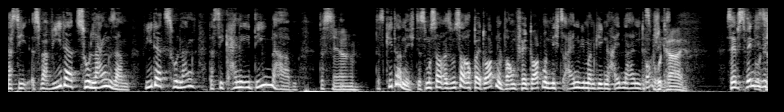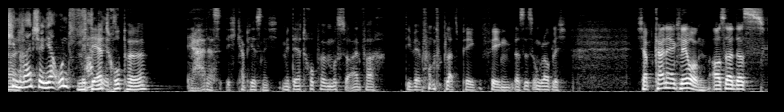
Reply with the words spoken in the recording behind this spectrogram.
dass sie, es war wieder zu langsam, wieder zu langsam, dass sie keine Ideen haben. Das, ja. Das geht doch nicht. Das muss doch, also muss doch auch bei Dortmund. Warum fällt Dortmund nichts ein, wie man gegen Heidenheim ein Tor Das ist brutal. Schießt? Selbst wenn die sich hinten reinstellen, ja und Mit der it. Truppe, ja, das, ich kapier's nicht. Mit der Truppe musst du einfach die vom Platz fegen. Das ist unglaublich. Ich habe keine Erklärung, außer dass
